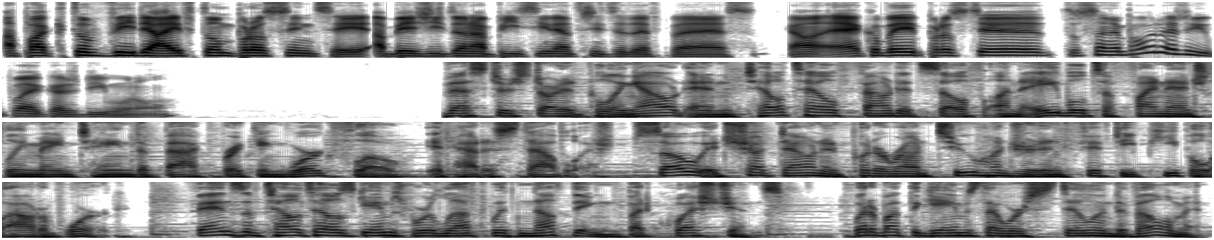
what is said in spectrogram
A pak to vydají v tom prosinci a běží to na PC na 30 FPS. Kámo, jakoby prostě to se nepodaří úplně každému, no. Investors started pulling out, and Telltale found itself unable to financially maintain the backbreaking workflow it had established. So it shut down and put around 250 people out of work. Fans of Telltale's games were left with nothing but questions. What about the games that were still in development?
